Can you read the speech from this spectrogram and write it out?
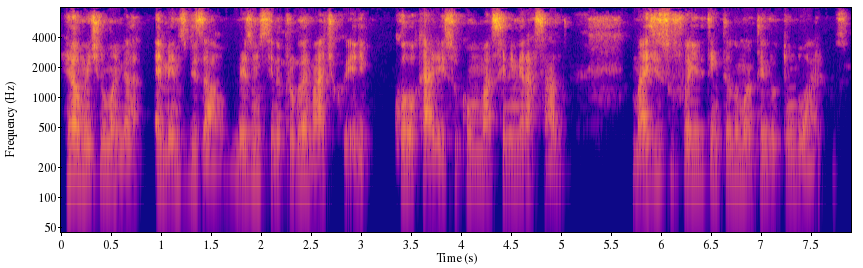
Realmente no mangá é menos bizarro, mesmo sendo problemático ele colocar isso como uma cena engraçada. Mas isso foi ele tentando manter o tom do Arcos,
